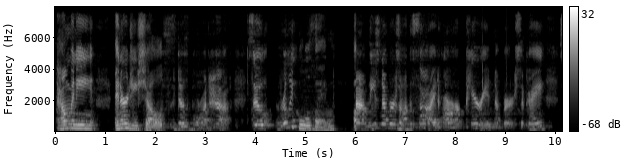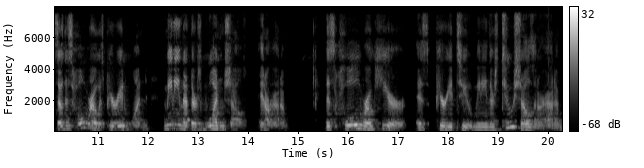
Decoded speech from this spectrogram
How many energy shells does boron have? So really cool thing. Um, these numbers on the side are period numbers, okay? So this whole row is period one, meaning that there's one shell in our atom. This whole row here is period two, meaning there's two shells in our atom,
